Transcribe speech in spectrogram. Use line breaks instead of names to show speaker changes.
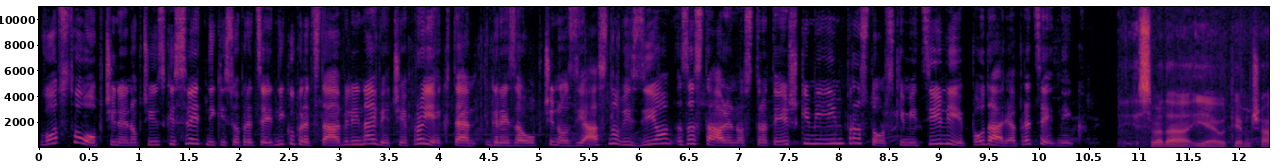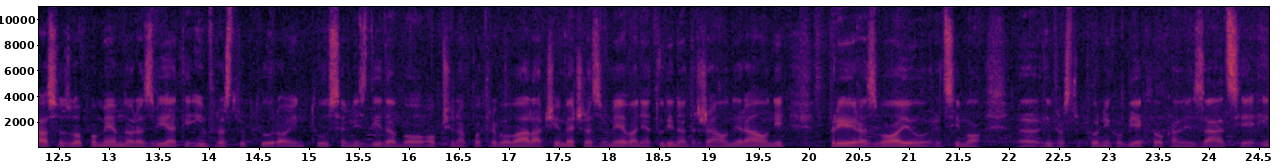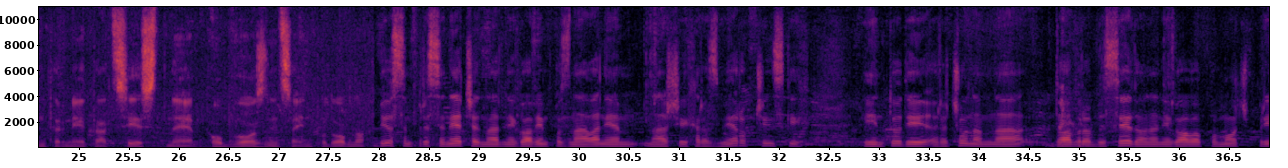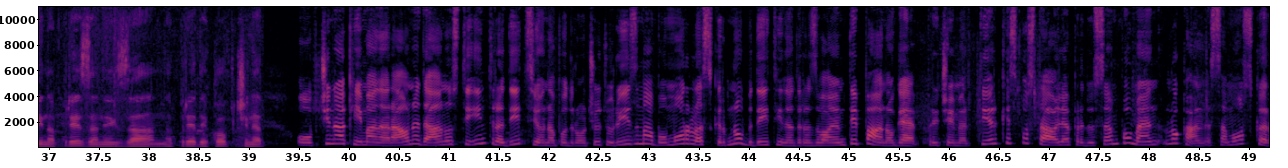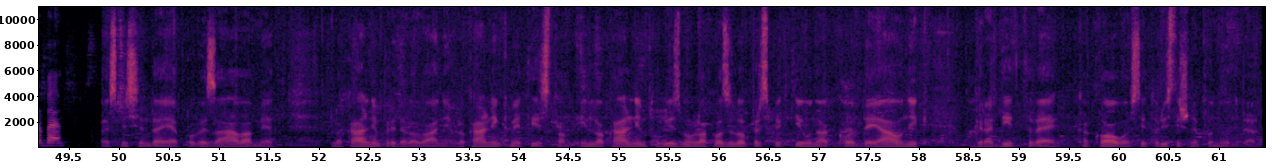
Vodstvo občine in občinski svetniki so predsedniku predstavili največje projekte. Gre za občino z jasno vizijo, zastavljeno strateškimi in prostorskimi cilji, poudarja predsednik.
Seveda je v tem času zelo pomembno razvijati infrastrukturo in tu se mi zdi, da bo občina potrebovala čim več razumevanja tudi na državni ravni pri razvoju recimo eh, infrastrukturnih objektov, kanalizacije, interneta, cestne, obvoznice in podobno.
Bil sem presenečen nad njegovim poznavanjem naših razmer občinskih in tudi računam na dobro besedo, na njegovo pomoč pri naprezanjih za napredek občine.
Občina, ki ima naravne danosti in tradicijo na področju turizma, bo morala skrbno bdeti nad razvojem te panoge, pri čemer Tirk izpostavlja predvsem pomen lokalne samooskrbe.
Jaz mislim, da je povezava med lokalnim pridelovanjem, lokalnim kmetijstvom in lokalnim turizmom lahko zelo perspektivna kot dejavnik graditve kakovosti turistične ponudbe.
